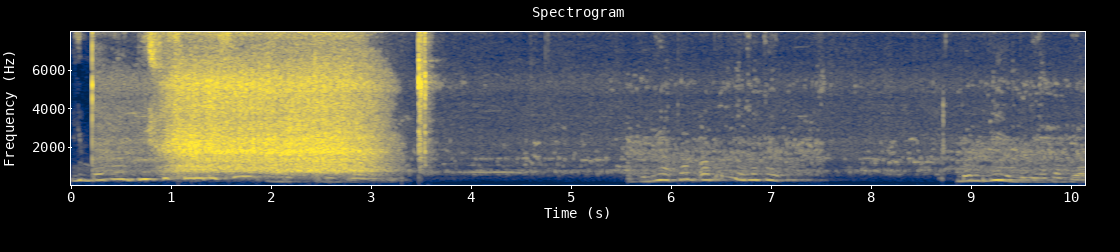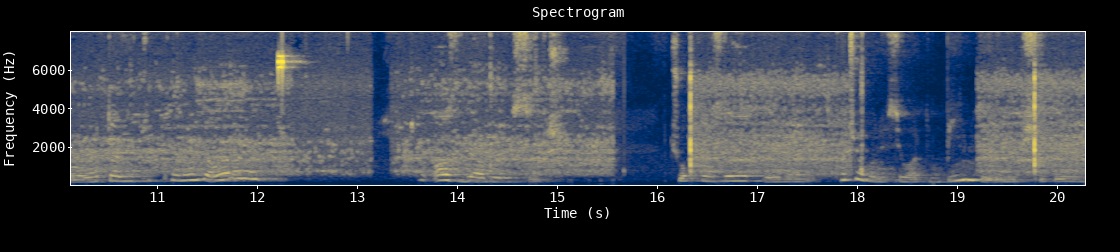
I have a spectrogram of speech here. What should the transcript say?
Imbabble bir şut denemesi. Bunu yapan adam da zaten ben biliyorum bunu yapan bir adam. Hatta YouTube kanalı da var ama az bir abonesi var. Çok fazla yok böyle. Kaç abonesi var? Bin de öyle bir şey değil.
